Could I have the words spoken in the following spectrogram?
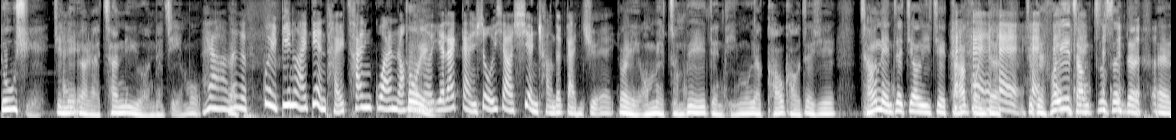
督学今天要来参与我们的节目。哎呀，那个贵宾来电台参观，然后呢，也来感受一下现场的感觉。对，我们也准备一点题目，要考考这些常年在教育界打滚的这个非常资深的呃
